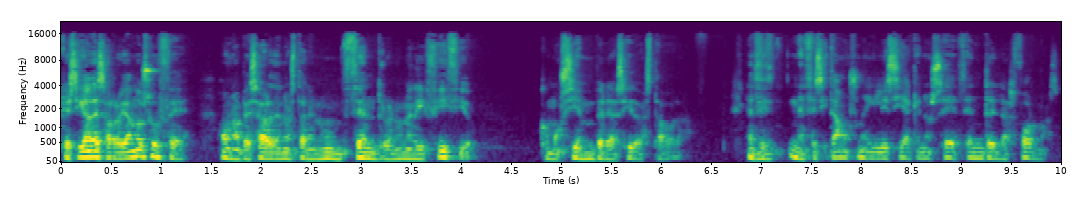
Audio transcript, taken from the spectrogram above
que siga desarrollando su fe, aun a pesar de no estar en un centro, en un edificio, como siempre ha sido hasta ahora. Necesitamos una iglesia que no se centre en las formas,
